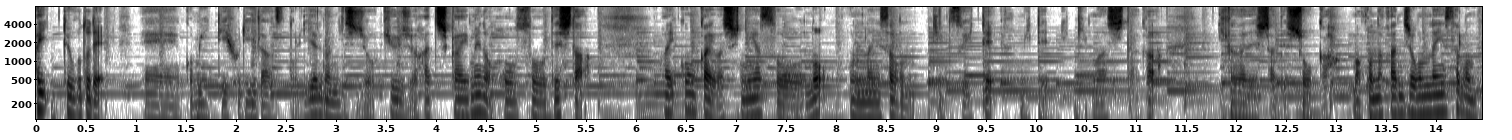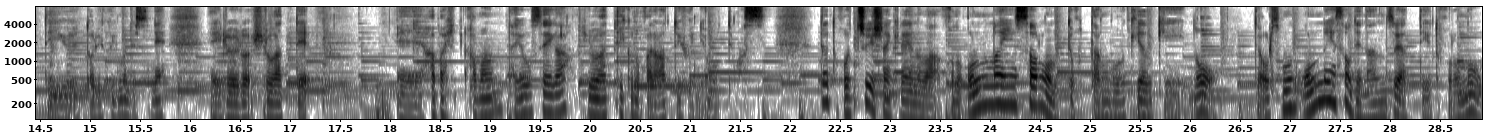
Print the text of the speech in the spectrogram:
はいということで、ミュニティフリーランスのリアルな日常98回目の放送でした。はい、今回はシニア層のオンラインサロンについて見ていきましたがいかがでしたでしょうか、まあ、こんな感じでオンラインサロンっていう取り組みもですね、えー、いろいろ広がって、えー、幅幅多様性が広がっていくのかなというふうに思ってます。であとこう注意しなきゃいけないのはこのオンラインサロンって単語を聞いた時のでそのオンラインサロンって何ぞやっていうところの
